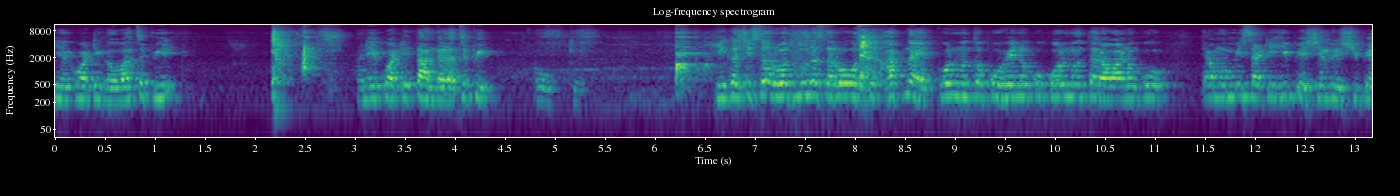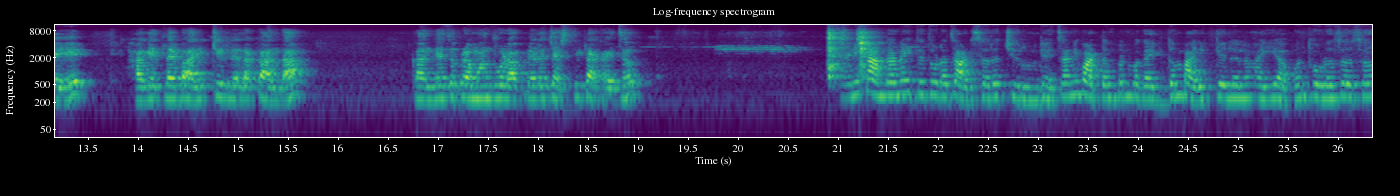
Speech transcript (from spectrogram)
एक वाटी गव्हाचं पीठ आणि एक वाटी तांदळाचं पीठ. ओके. ही कशी सर्वच मुलं सर्व वस्तू खात नाहीत. कोण म्हणतं पोहे नको कोण म्हणतं रवा नको त्या मम्मीसाठी ही स्पेशल रेसिपी आहे. हा घेतलाय बारीक चिरलेला कांदा. कांद्याचं प्रमाण थोडं आपल्याला जास्ती टाकायचं. आणि कांदा ना इथे थोडा जाडसरच चिरून घ्यायचा आणि वाटण पण बघा एकदम बारीक केलेलं नाही आपण. थोडंसं असं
